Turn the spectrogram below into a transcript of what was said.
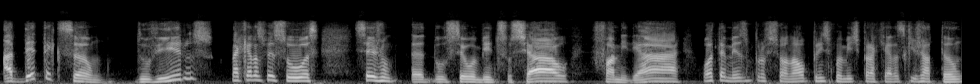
a detecção do vírus naquelas pessoas, sejam é, do seu ambiente social, familiar ou até mesmo profissional, principalmente para aquelas que já estão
